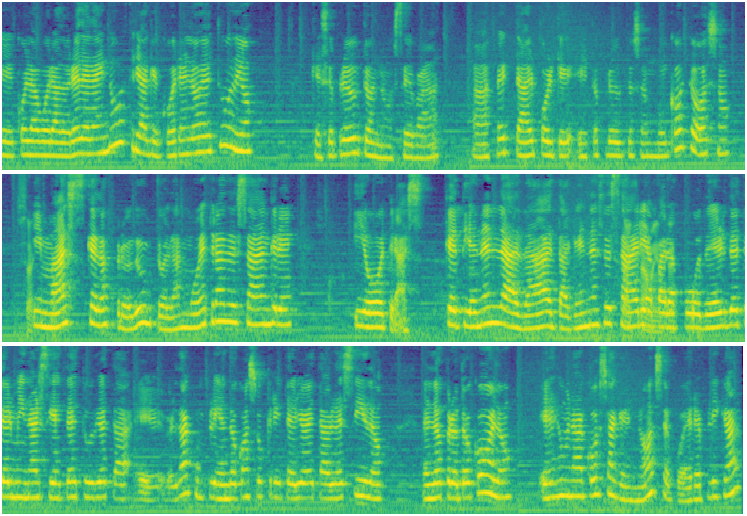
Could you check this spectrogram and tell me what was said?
eh, colaboradores de la industria que corren los estudios, que ese producto no se va a afectar porque estos productos son muy costosos y más que los productos, las muestras de sangre y otras que tienen la data que es necesaria para poder determinar si este estudio está eh, ¿verdad? cumpliendo con sus criterios establecidos en los protocolos, es una cosa que no se puede replicar.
